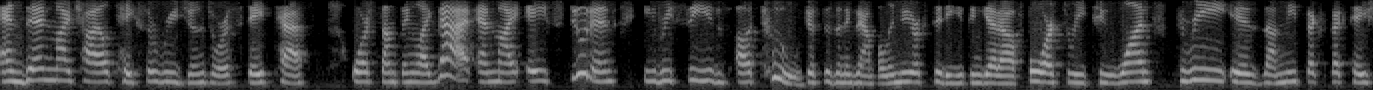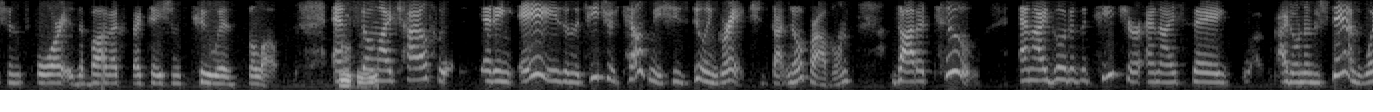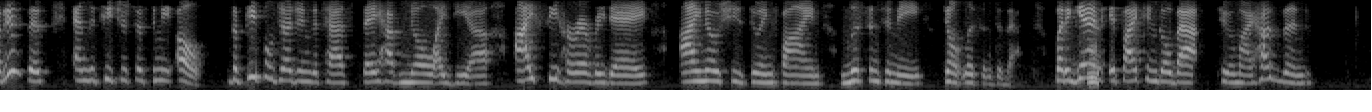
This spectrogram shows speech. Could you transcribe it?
And then my child takes a regent or a state test or something like that, and my A student he receives a two, just as an example. In New York City, you can get a four, three, two, one. Three is uh, meets expectations. Four is above expectations. Two is below. And so Mhm. my child who is getting A's, and the teacher tells me she's doing great. She's got no problems. Got a two. And I go to the teacher and I say, I don't understand. What is this? And the teacher says to me, oh, the people judging the test, they have no idea. I see her every day. I know she's doing fine. Listen to me. Don't listen to them. But again, mm. if I can go back to my husband,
